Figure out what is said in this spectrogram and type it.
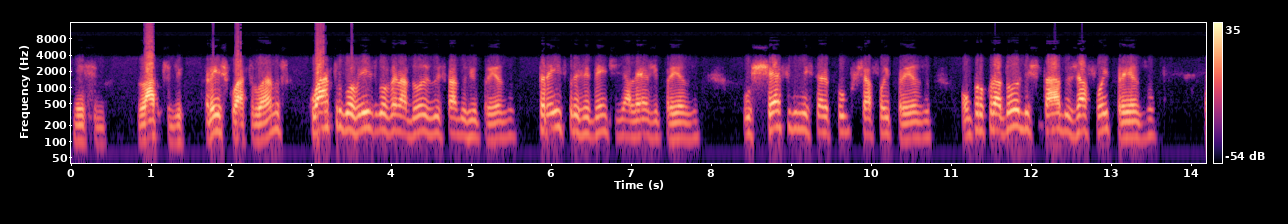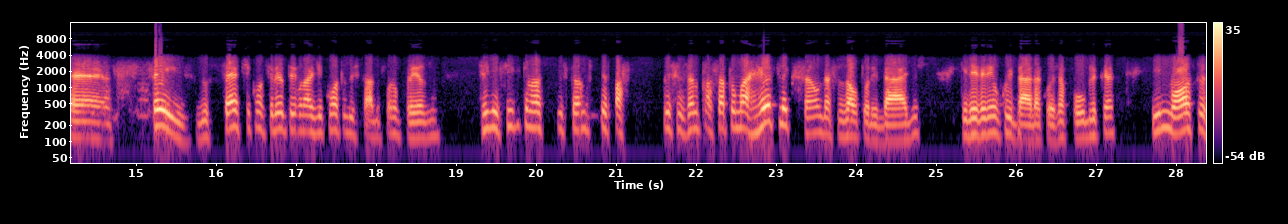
nesse lapso de três, quatro anos, quatro ex-governadores do estado do Rio preso, três presidentes de Alerj preso, o chefe do Ministério Público já foi preso, um procurador do estado já foi preso, é, seis dos sete conselheiros do Tribunal de Contas do Estado foram presos, significa que nós estamos precisando passar por uma reflexão dessas autoridades que deveriam cuidar da coisa pública e mostra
